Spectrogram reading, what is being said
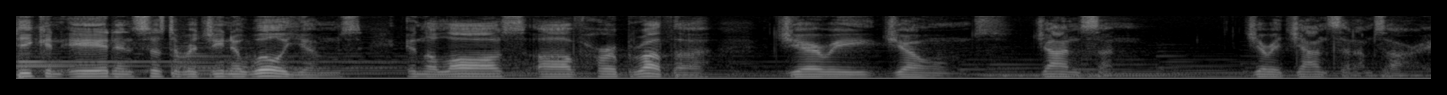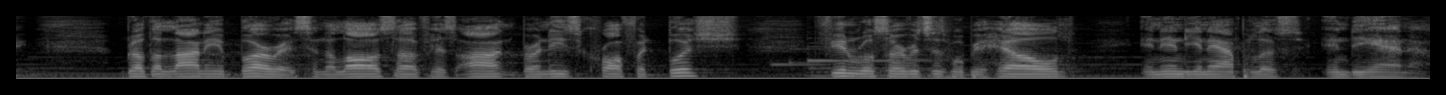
Deacon Ed and Sister Regina Williams in the loss of her brother, Jerry Jones, Johnson. Jerry Johnson, I'm sorry. Brother Lonnie Burris in the loss of his aunt, Bernice Crawford Bush. Funeral services will be held in Indianapolis, Indiana.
